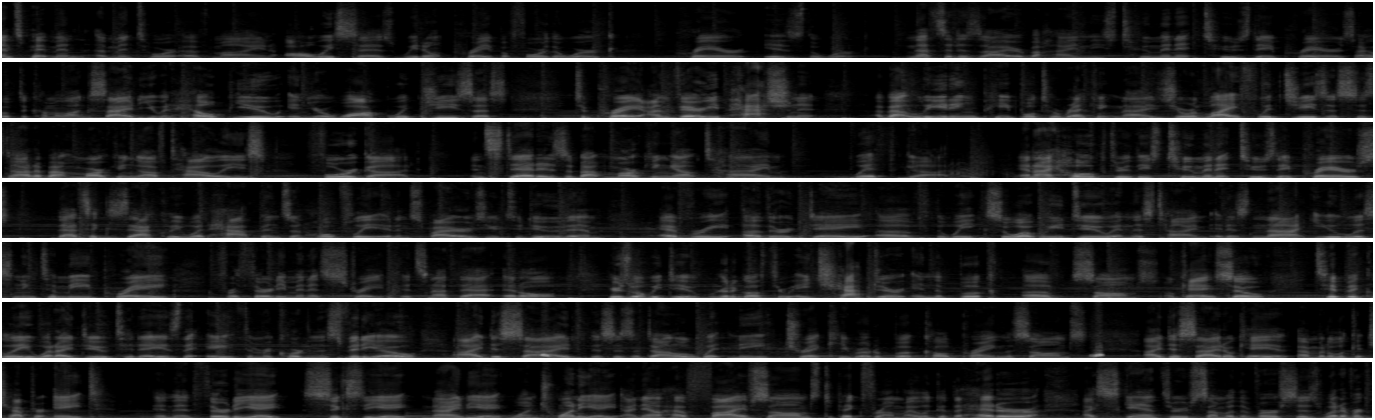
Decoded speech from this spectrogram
Hans Pittman, a mentor of mine, always says we don't pray before the work, prayer is the work. And that's the desire behind these two minute Tuesday prayers. I hope to come alongside you and help you in your walk with Jesus to pray. I'm very passionate about leading people to recognize your life with Jesus is not about marking off tallies for God. Instead, it is about marking out time with God. And I hope through these two minute Tuesday prayers, that's exactly what happens. And hopefully, it inspires you to do them every other day of the week. So, what we do in this time, it is not you listening to me pray for 30 minutes straight. It's not that at all. Here's what we do we're going to go through a chapter in the book of Psalms. Okay, so typically what I do today is the eighth and recording this video. I decide this is a Donald Whitney trick. He wrote a book called Praying the Psalms. I decide, okay, I'm going to look at chapter 8 and then 38, 68, 98, 128. I now have five Psalms to pick from. I look at the header, I scan through some of the verses, whatever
